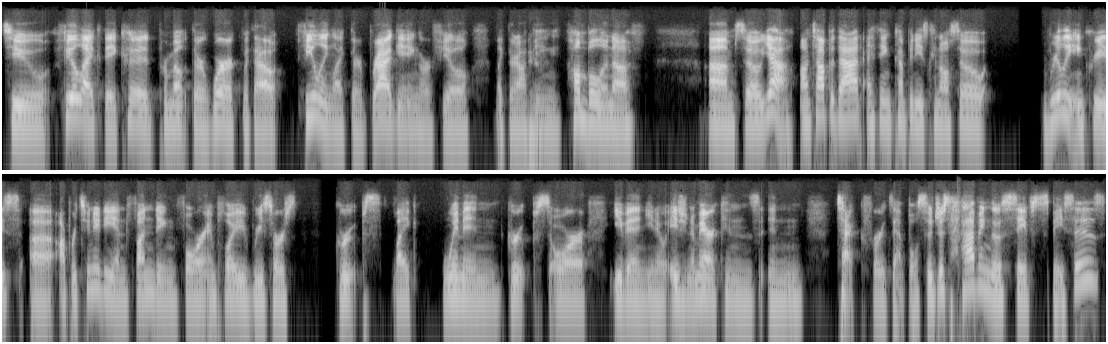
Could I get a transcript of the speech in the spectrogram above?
to feel like they could promote their work without feeling like they're bragging or feel like they're not yeah. being humble enough. Um, so, yeah, on top of that, I think companies can also really increase uh, opportunity and funding for employee resource groups like women groups or even you know asian americans in tech for example so just having those safe spaces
